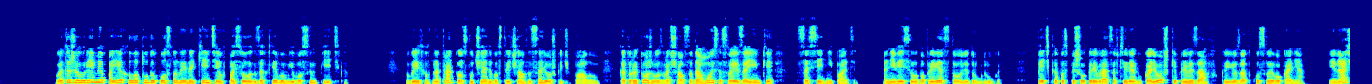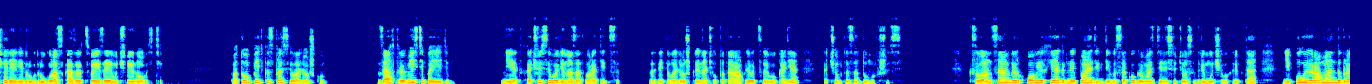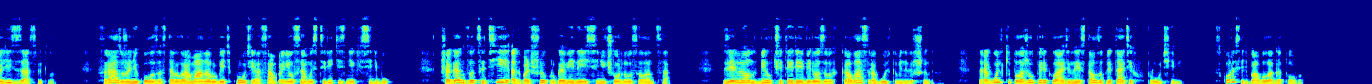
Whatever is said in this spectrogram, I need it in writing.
в это же время поехал оттуда посланный Иннокентием в поселок за хлебом его сын Петька. Выехав на тракт, он случайно повстречался с Алешкой Чапаловым, который тоже возвращался домой со своей заимки с соседней пади. Они весело поприветствовали друг друга. Петька поспешил перебраться в телегу к Алешке, привязав к ее задку своего коня. И начали они друг другу рассказывать свои заимочные новости. Потом Петька спросил Алешку. — Завтра вместе поедем? — Нет, хочу сегодня назад воротиться, — ответил Алешка и начал поторапливать своего коня, о чем-то задумавшись. К солонцам в верховьях ягодной пади, где высоко громоздились утесы дремучего хребта, Никола и Роман добрались засветло. Сразу же Никола заставил Романа рубить прутья, а сам принялся мастерить из них седьбу. В шагах двадцати от большой круговины из сине-черного солонца. В землю он вбил четыре березовых кола с рогульками на вершинах. На рогульки положил перекладины и стал заплетать их в прутьями. Скоро седьба была готова.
